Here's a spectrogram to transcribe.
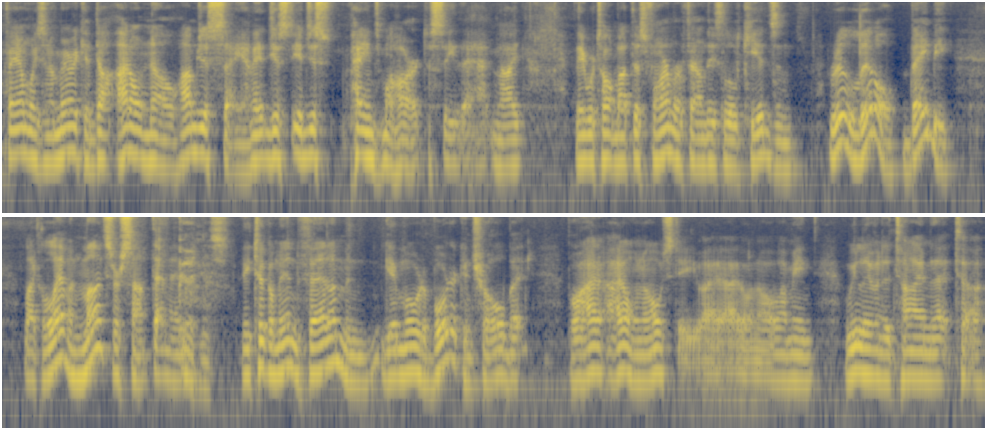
families in America adopt? I don't know. I'm just saying. It just it just pains my heart to see that. And I, they were talking about this farmer found these little kids and real little baby, like 11 months or something. And Goodness. They took them in, fed them, and gave them over to border control. But boy, I, I don't know, Steve. I, I don't know. I mean, we live in a time that. Uh,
